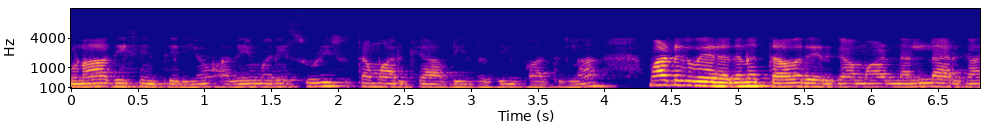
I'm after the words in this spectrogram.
குணாதிசயம் தெரியும். அதே மாதிரி சுழி சுத்தமாக இருக்கா அப்படின்றதையும் பார்த்துக்கலாம். மாட்டுக்கு வேறு எதனா தவறு இருக்கா? மாடு நல்லா இருக்கா?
